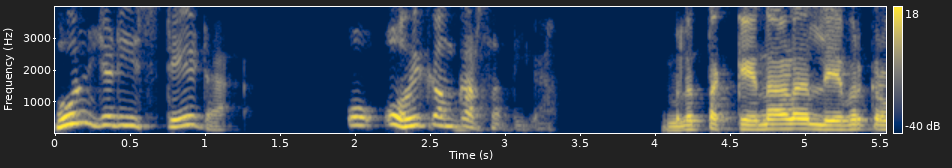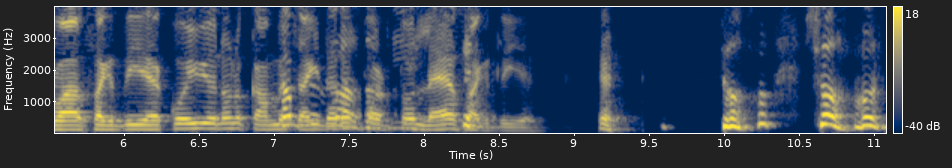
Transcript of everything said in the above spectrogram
ਹੁਣ ਜਿਹੜੀ ਸਟੇਟ ਹੈ ਉਹ ਉਹੀ ਕੰਮ ਕਰ ਸਕਦੀ ਹੈ ਮਤਲਬ ਧੱਕੇ ਨਾਲ ਲੇਬਰ ਕਰਵਾ ਸਕਦੀ ਹੈ ਕੋਈ ਵੀ ਉਹਨਾਂ ਨੂੰ ਕੰਮ ਸਭ ਕੁਝ ਚਾਹੀਦਾ ਕਰਵਾ ਤਾਂ ਤੁਹਾਡੇ ਤੋਂ ਸਕਦੀ ਲੈ। ਸਕਦੀ ਹੈ ਸੋ ਹੁਣ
